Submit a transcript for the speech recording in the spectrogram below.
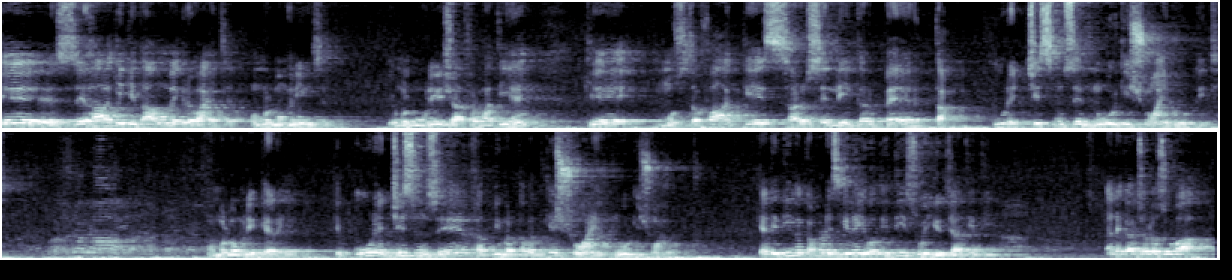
کہ سہا کی کتابوں میں ایک روایت ہے، ام المغنین سے۔ کہ ام المغنین ارشاد فرماتی ہیں کہ مصطفیٰ کے سر سے لے کر پیر تک پورے جسم سے نور کی شعائیں پھوٹتی تھی۔ ام المغنین کہہ رہی ہے کہ پورے جسم سے ختمی مرتبت کے شعائیں نور کی شعائیں ہوتی تھی۔ کہتی تھی، میں کپڑے سی رہی ہوتی تھی، سوئی گر جاتی تھی۔ میں نے کہا، چلو صبح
